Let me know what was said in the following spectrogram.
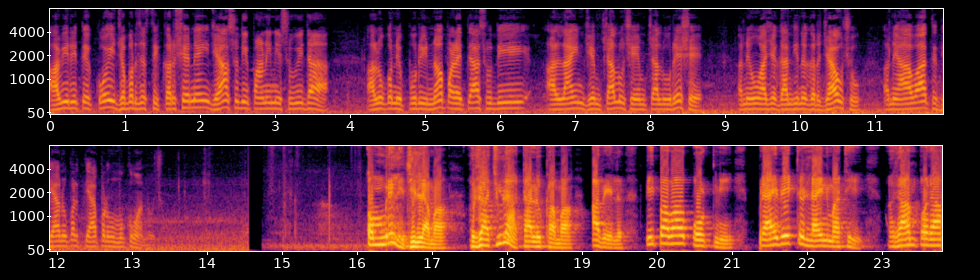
આવી રીતે કોઈ જબરજસ્તી કરશે નહીં. જ્યાં સુધી પાણીની સુવિધા આ લોકોને પૂરી ન પડે, ત્યાં સુધી આ લાઈન જેમ ચાલુ છે એમ ચાલુ રહેશે અને હું આજે ગાંધીનગર જાઉં છું અને આ વાત ધ્યાન ઉપર ત્યાં પણ હું મૂકવાનો છું. અમરેલી જિલ્લામાં રાજુલા તાલુકામાં આવેલ પીપાવાવ પોર્ટની પ્રાઇવેટ લાઇનમાંથી રામપરા,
